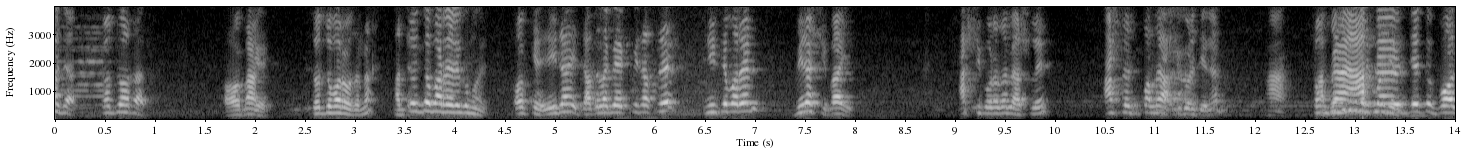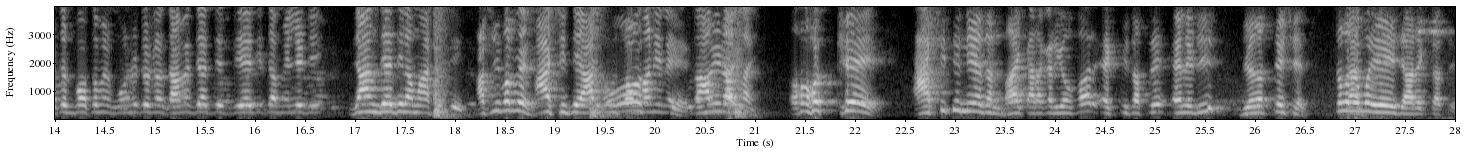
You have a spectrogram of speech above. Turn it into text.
হাজার। চোদ্দ হাজার। ওকে চোদ্দ বারো হাজার না? আচ্ছা। চোদ্দ বারো এরকম হয়। ওকে এইটাই। যাদের লাগবে এক পিস আছে নিতে পারেন। বিরাশি ভাই। আশি করা যাবে আসলে। আসলে পারলে আশি করে দিই না হ্যাঁ। সব আপনার দিন। যেহেতু বলছেন প্রথমে মনিটরের দামে দিয়ে দিতাম এলইডি যান দিয়ে দিলাম আশিতে। আশি পারবেন? আশিতে আর কোনো সম্মানই নেই সম্মানই নাই। নাই। ওকে আশিতে নিয়ে যান। ভাই কারাকারি অফার এক পিস আছে এলইডি দুই হাজার তেইশের। চলো হ্যাঁ। যাব এই যে আরেকটা আছে।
